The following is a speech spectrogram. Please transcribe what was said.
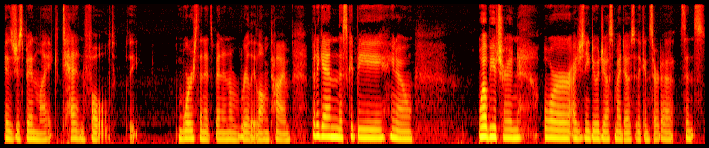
has just been like tenfold worse than it's been in a really long time. But again, this could be, you know, Wellbutrin, or I just need to adjust my dose of the Concerta since,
